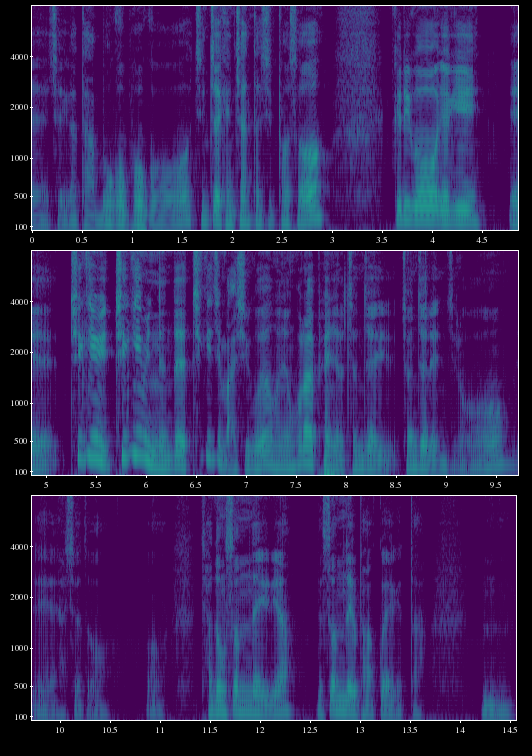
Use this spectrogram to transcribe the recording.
예, 저희가 다 먹어보고, 진짜 괜찮다 싶어서. 그리고 여기, 예, 튀김, 튀김 있는데 튀기지 마시고요. 그냥 후라이팬이나 전자, 전자레인지로, 예, 하셔도, 어, 자동 썸네일이야? 썸네일 바꿔야겠다. 음.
